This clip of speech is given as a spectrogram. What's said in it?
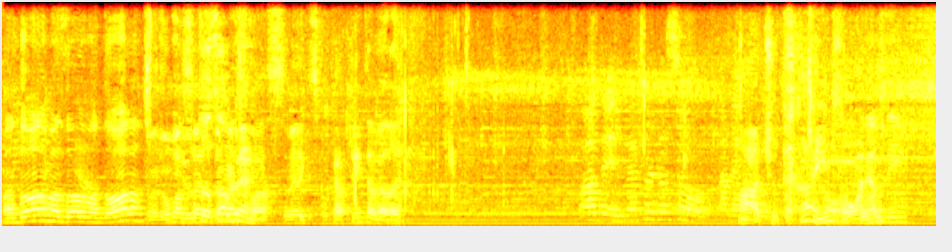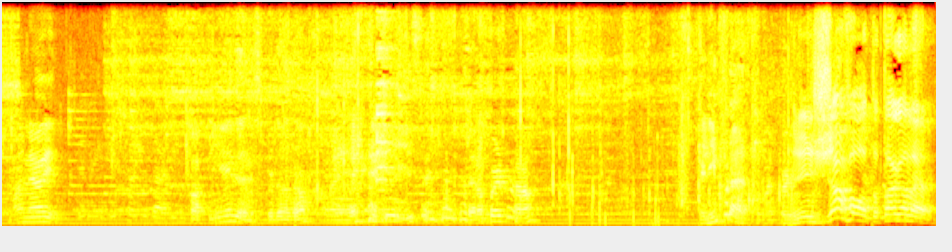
Mandona, mandona, mandona. Mano, uma só tá mais sabendo. fácil. Que se colocar 30 velas. Ó, Dani, vai perder o seu anel. Ah, tio, tá caindo essa porra. Olha aí. Papinho aí, Denis. Perdão, não. É, que isso. Você não perca, não. Ele empresta, vai A perder. gente já volta, tá, galera?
